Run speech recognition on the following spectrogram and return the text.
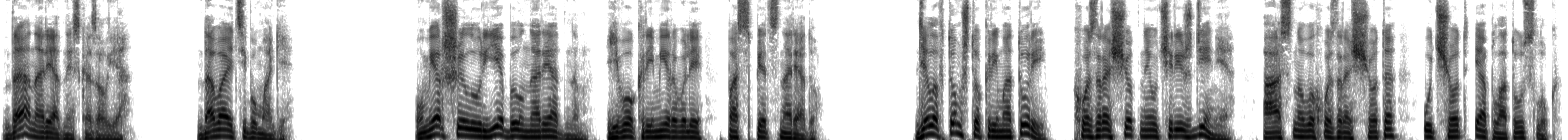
«Да, нарядный», — сказал я. «Давайте бумаги». Умерший Лурье был нарядным, его кремировали по спецнаряду. Дело в том, что крематорий – хозрасчетное учреждение – а основа хозрасчета – учет и оплата услуг.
